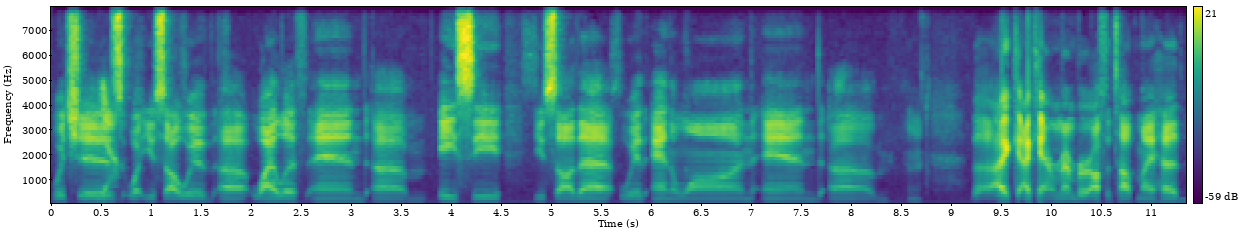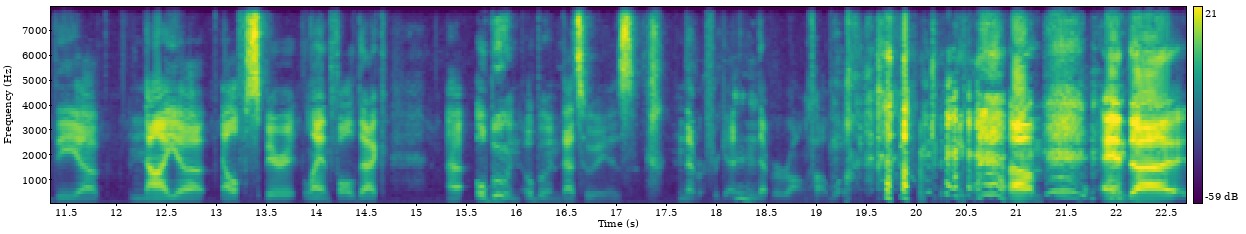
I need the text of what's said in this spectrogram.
which is yeah. what you saw with uh, Wyleth and um, AC you saw that with Anowon and um, hmm, I, I can't remember off the top of my head the uh, Naya Elf Spirit landfall deck. Uh, Obuun, Obuun, that's who he is. never forget, never wrong, Pablo. Um, and uh,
